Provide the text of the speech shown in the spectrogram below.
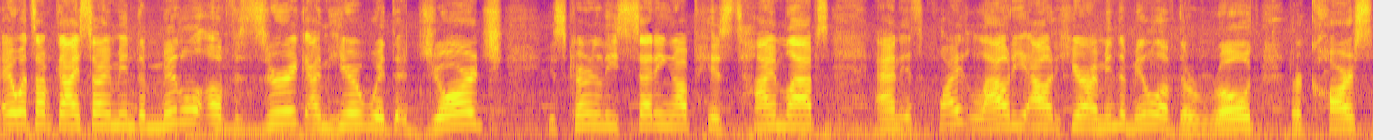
Hey, what's up guys? So I'm in the middle of Zurich. I'm here with George. He's currently setting up his time lapse and it's quite loudy out here. I'm in the middle of the road. There are cars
